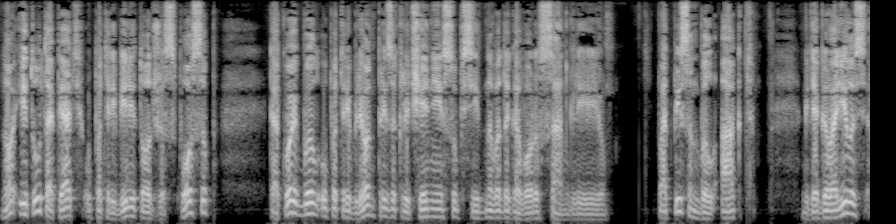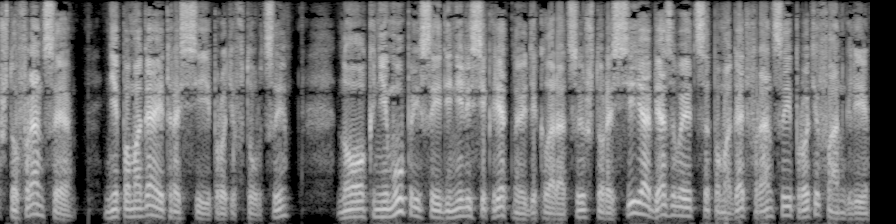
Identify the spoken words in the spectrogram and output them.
Но и тут опять употребили тот же способ, какой был употреблен при заключении субсидного договора с Англией. Подписан был акт, где говорилось, что Франция не помогает России против Турции, но к нему присоединили секретную декларацию, что Россия обязывается помогать Франции против Англии,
